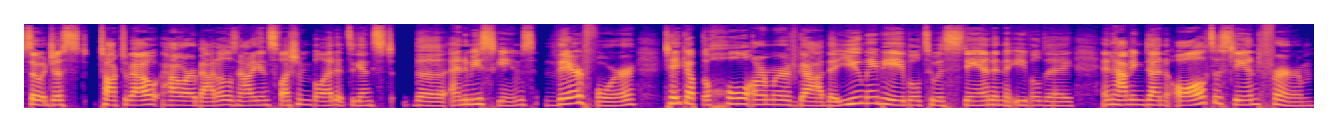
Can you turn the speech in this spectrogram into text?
so it just talked about how our battle is not against flesh and blood, it's against the enemy's schemes. Therefore, take up the whole armor of God that you may be able to withstand in the evil day, and having done all to stand firm,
